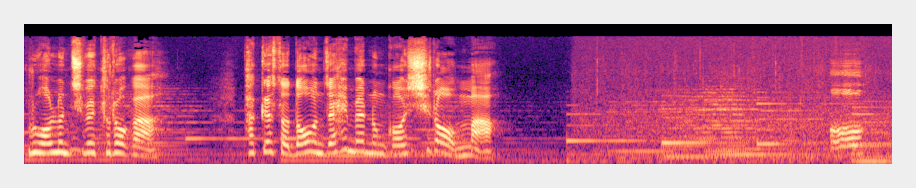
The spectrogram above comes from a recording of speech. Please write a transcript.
그럼 얼른 집에 들어가. 밖에서 너 혼자 헤매는 거 싫어 엄마. 어.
